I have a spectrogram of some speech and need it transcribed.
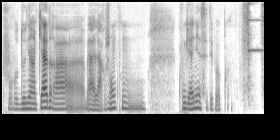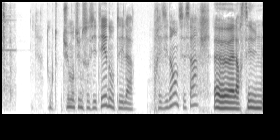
pour donner un cadre à, bah, l'argent qu'on gagne à cette époque. Donc, tu montes une société dont tu es là présidente, c'est ça? Euh, Alors, c'est une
